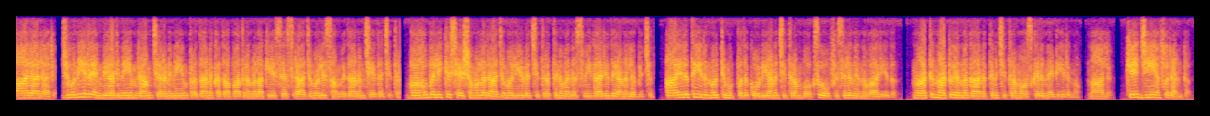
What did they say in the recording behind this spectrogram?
ആരാരാര്. ജൂനിയർ എൻഡിആറിനെയും രാം ചരണിനെയും പ്രധാന കഥാപാത്രങ്ങളാക്കി എസ് എസ് രാജമൗലി സംവിധാനം ചെയ്ത ചിത്രം. ബാഹുബലിക്ക് ശേഷമുള്ള രാജമൗലിയുടെ ചിത്രത്തിന് വന സ്വീകാര്യതയാണ് ലഭിച്ചത്. ആയിരത്തി ഇരുന്നൂറ്റി മുപ്പത് കോടിയാണ് ചിത്രം ബോക്സ് ഓഫീസിൽ നിന്ന് വാരിയത്. നാട്ടു നാട്ടു എന്ന ഗാനത്തിന് ചിത്രം ഓസ്കർ നേടിയിരുന്നു. നാല്. കെ ജി എഫ് രണ്ട്.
